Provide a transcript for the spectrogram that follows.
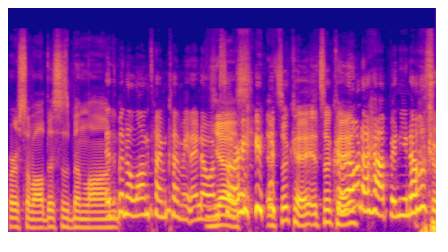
First of all, this has been long. It's been a long time coming. I know. I'm yes, sorry. it's okay. It's okay. Corona happened, you know. so-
